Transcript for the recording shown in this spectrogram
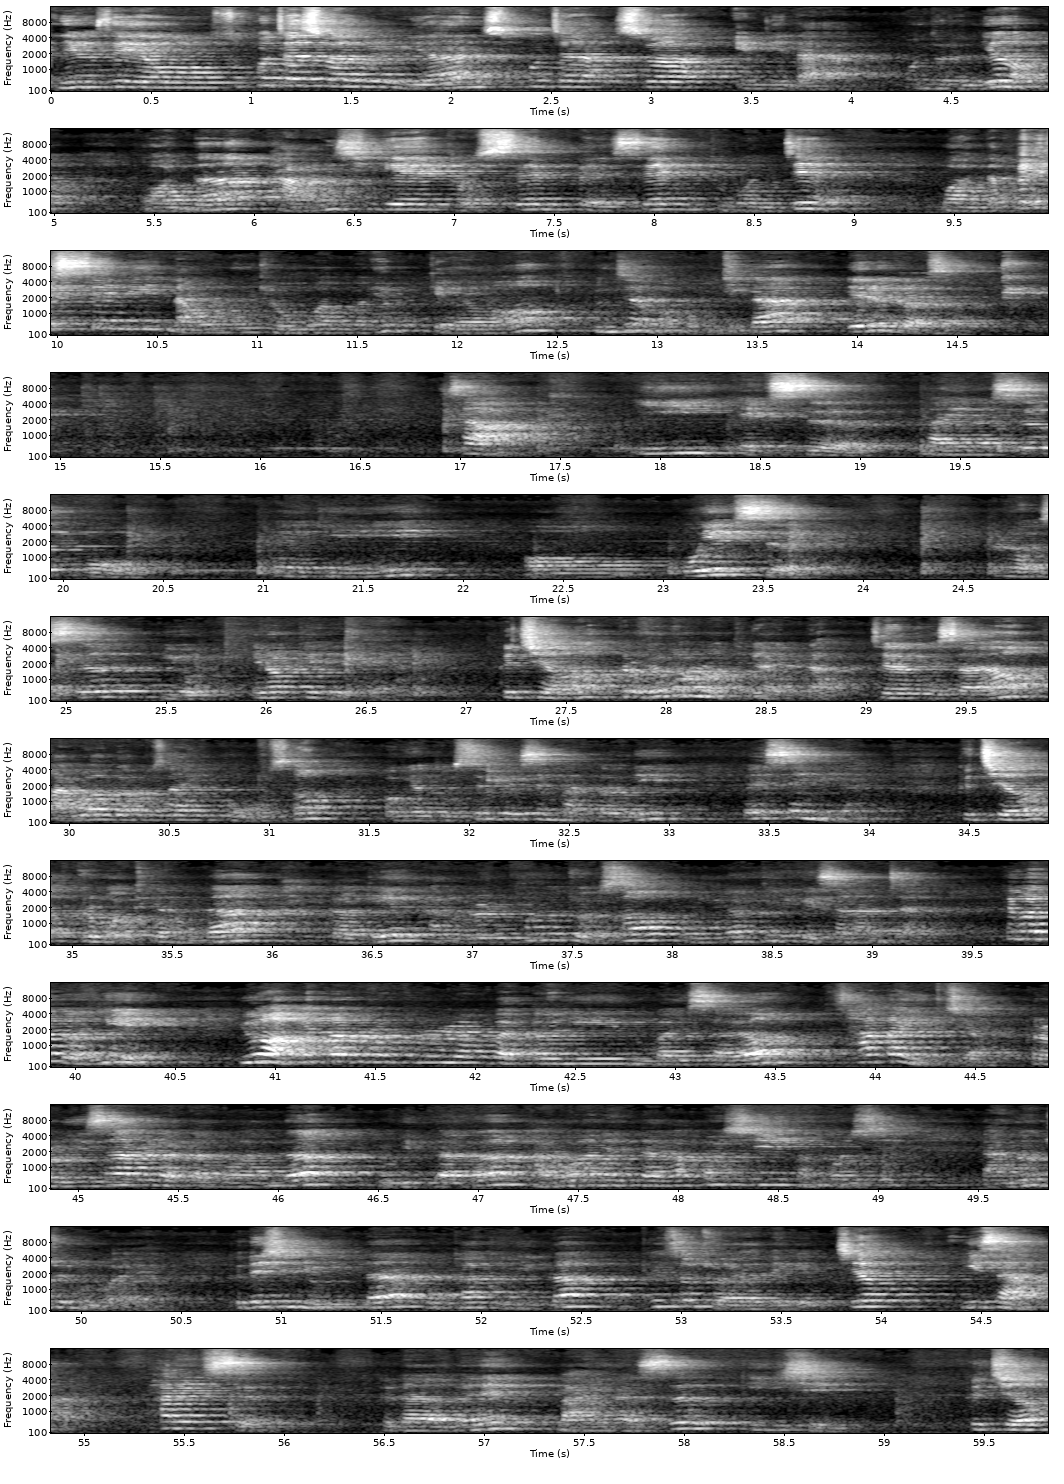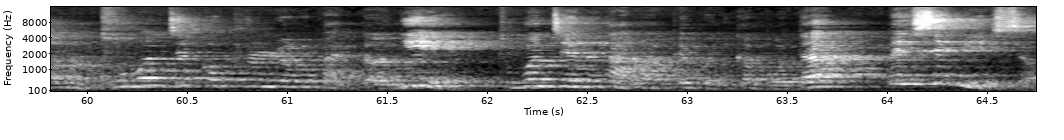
안녕하세요. 수포자 수학을 위한 수포자 수학입니다. 오늘은요, 원다 방식의 덧셈, 뺄셈 두 번째, 원다 뺄셈이 나오는 경우 한번 해볼게요. 문제 한번 봅니다. 예를 들어서 4, 2x 마이너스 5 빼기 어, 5x 플러스 6 이렇게 될때요. 그쵸? 그럼 이거는 어떻게 할까? 제가 그랬어요. 가로와 가로 사이 보고서 거기가 덧셈 뺄셈 봤더니 뺄셈이야. 그쵸? 그럼 어떻게 한다? 각각의 가로를 풀어줘서 동력끼리 계산하자. 해봤더니 요 앞에 가로를 풀으려고 봤더니 누가 있어요? 4가 있죠. 그럼 이 4를 갖다 뭐 한다? 여기다가 가로 안에다가 한 번씩 한 번씩 나눠주는 거예요. 그 대신 여기다 곱하기니까 곱해서 줘야 되겠죠? 2, 4, 8x 그 다음에 마이너스 20. 그쵸? 그럼 두 번째 거 풀려고 봤더니 두 번째는 바로 앞에 보니까 뭐다? 뺄셈이 있어.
